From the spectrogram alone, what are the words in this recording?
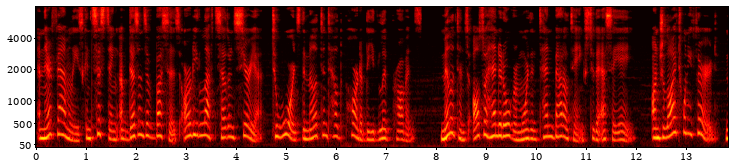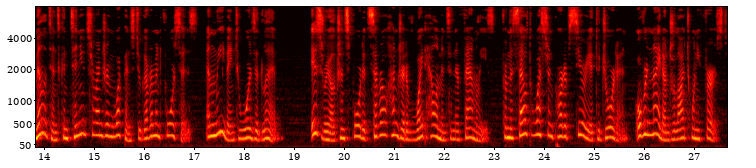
and their families consisting of dozens of buses already left southern Syria towards the militant-held part of the Idlib province. Militants also handed over more than 10 battle tanks to the SAA. On July 23rd, militants continued surrendering weapons to government forces and leaving towards Idlib. Israel transported several hundred of white helmets and their families from the southwestern part of Syria to Jordan overnight on July 21st.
